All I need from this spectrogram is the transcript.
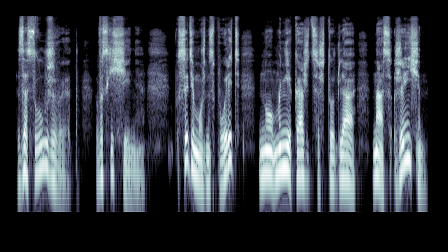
заслуживает восхищения. С этим можно спорить, но мне кажется, что для нас, женщин,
